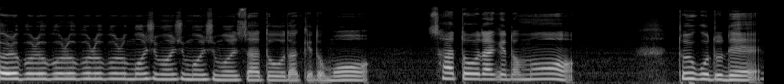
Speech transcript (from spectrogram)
ブルブルブルブルブル、もしもしもしもし、佐藤だけども、佐藤だけども、ということで、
